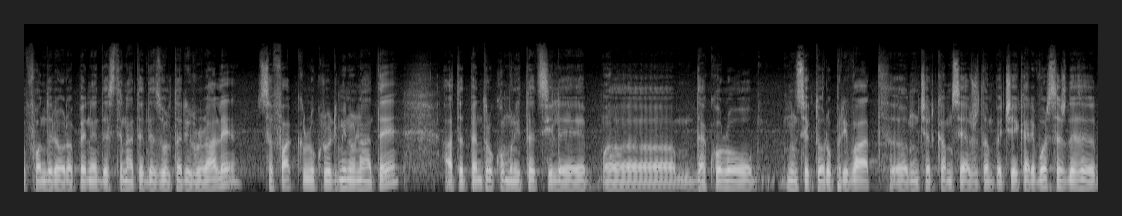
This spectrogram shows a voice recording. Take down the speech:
fonduri europene destinate dezvoltării rurale, să fac lucruri minunate, atât pentru comunitățile de acolo, în sectorul privat, încercăm să-i ajutăm pe cei care vor să-și de,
